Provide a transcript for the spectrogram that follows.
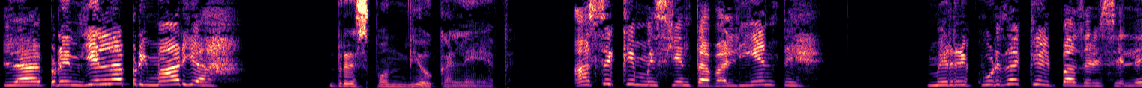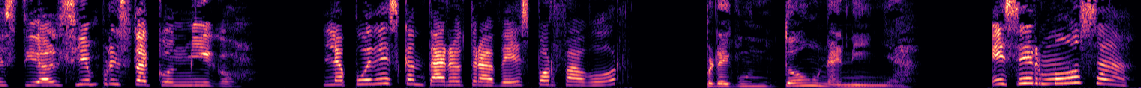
La aprendí en la primaria, respondió Caleb. Hace que me sienta valiente. Me recuerda que el Padre Celestial siempre está conmigo. ¿La puedes cantar otra vez, por favor? preguntó una niña. Es hermosa.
